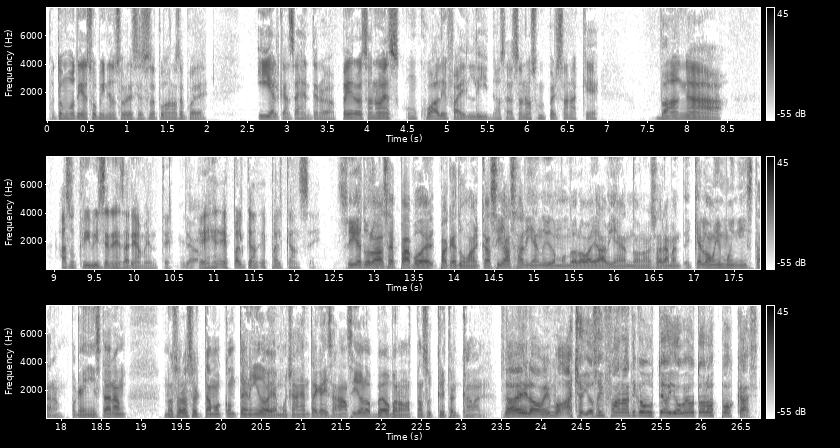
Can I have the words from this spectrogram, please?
pues todo el mundo tiene su opinión sobre si eso se puede o no se puede, y alcanza gente nueva. Pero eso no es un qualified lead, o sea, eso no son personas que van a, a suscribirse necesariamente. Es, es para alcance. Sí, que tú Sí, lo sí. haces para poder, para que tu marca siga saliendo y todo el mundo lo vaya viendo, no necesariamente. Es que es lo mismo en Instagram, porque en Instagram nosotros soltamos contenido y hay mucha gente que dice, ah, sí, yo los veo, pero no están suscritos al canal. ¿Sabes? Y lo mismo, Hacho, yo soy fanático de usted, yo veo todos los podcasts.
